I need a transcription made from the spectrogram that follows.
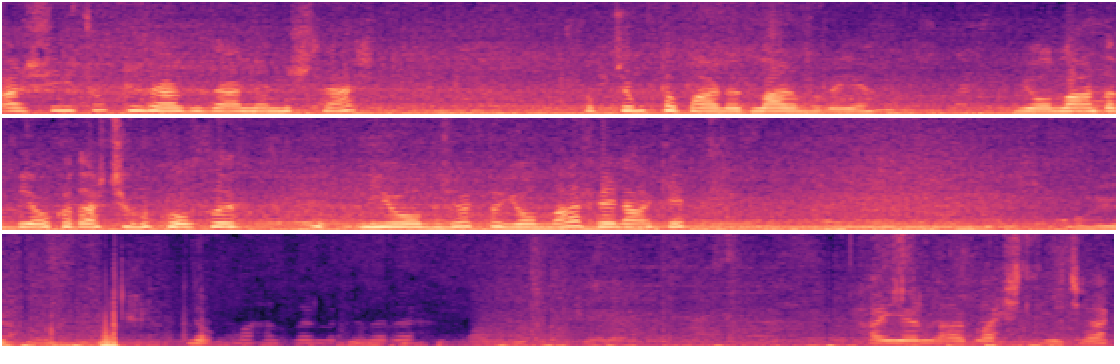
Karşıyı çok güzel düzenlemişler. Çok çabuk toparladılar burayı. Yollar da bir o kadar çabuk olsa iyi olacak da yollar felaket. Oluyor. Lokma hazırlıkları. Hayırlar başlayacak.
